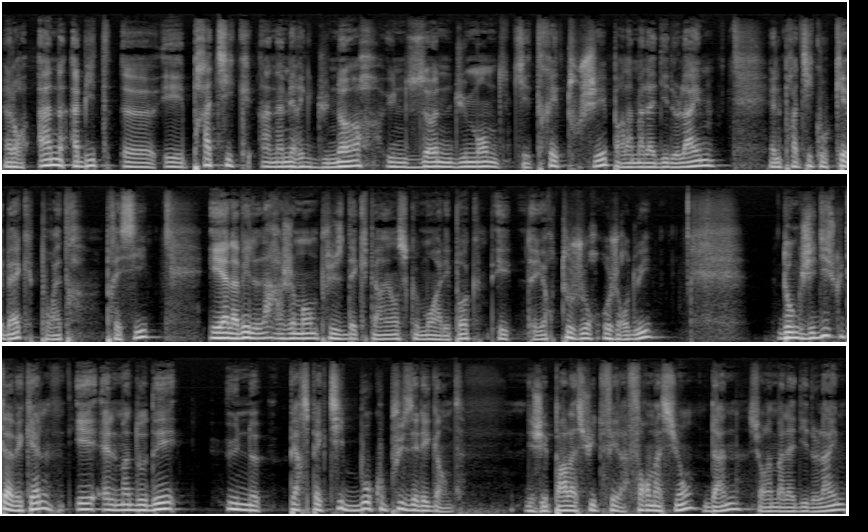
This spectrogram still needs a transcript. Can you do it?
Alors Anne habite euh, et pratique en Amérique du Nord, une zone du monde qui est très touchée par la maladie de Lyme. Elle pratique au Québec pour être précis. Et elle avait largement plus d'expérience que moi à l'époque, et d'ailleurs toujours aujourd'hui. Donc j'ai discuté avec elle et elle m'a donné une perspective beaucoup plus élégante. J'ai par la suite fait la formation d'Anne sur la maladie de Lyme.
